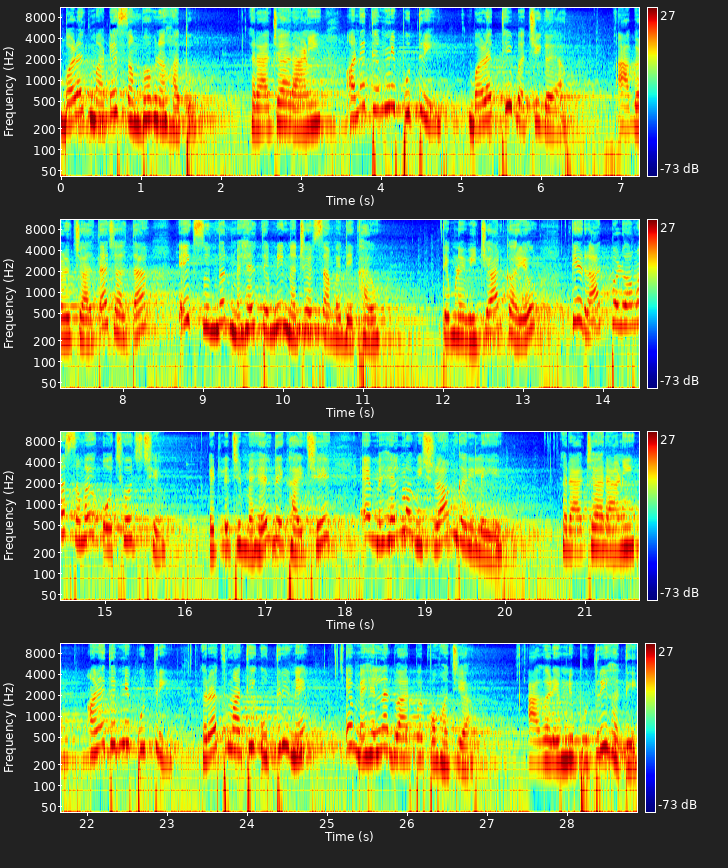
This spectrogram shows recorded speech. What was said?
બળદ માટે સંભવ ન હતું. રાજા, રાણી અને તેમની પુત્રી બળદથી બચી ગયા. આગળ ચાલતા ચાલતા એક સુંદર મહેલ તેમની નજર સામે દેખાયો. તેમણે વિચાર કર્યો કે રાત પડવામાં સમય ઓછો જ છે. એટલે જે મહેલ દેખાય છે, એ મહેલમાં વિશ્રામ કરી લઈએ. રાજા, રાણી અને તેમની પુત્રી રથમાંથી ઉતરીને એ મહેલના દ્વાર પર પહોંચ્યા. આગળ એમની પુત્રી હતી.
